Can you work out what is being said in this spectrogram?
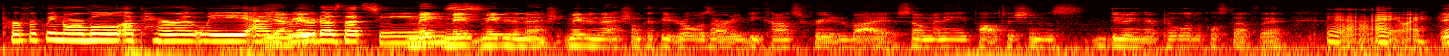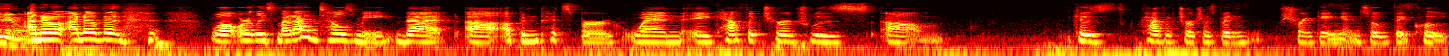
perfectly normal. Apparently, as Yeah, weird as that seems. may, may, maybe the national maybe the National Cathedral was already deconsecrated by so many politicians doing their political stuff there. Yeah. Anyway, Anyway. I know. I know that. Well, or at least my dad tells me that uh, up in Pittsburgh, when a Catholic church was, um, because Catholic church has been shrinking, and so they close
